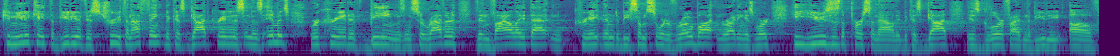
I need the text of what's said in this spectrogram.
communicate the beauty of His truth. And I think because God created us in His image, we're creative beings. And so rather than violate that and create them to be some sort of robot in writing His word, He uses the personality because God is glorified in the beauty of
